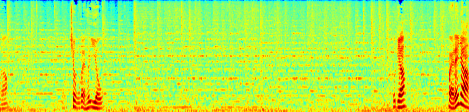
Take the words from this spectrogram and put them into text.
Rone Đó. Trông có vẻ hơi yếu. Ôi kìa, Khỏe đấy nhở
